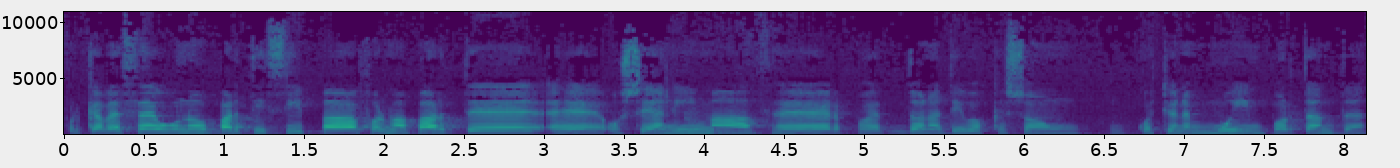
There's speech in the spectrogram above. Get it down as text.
porque a veces uno participa, forma parte eh, o se anima a hacer pues, donativos que son cuestiones muy importantes.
